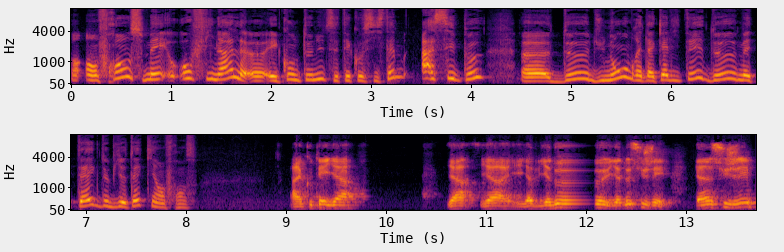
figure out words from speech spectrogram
en, France, mais au final, euh, et compte tenu de cet écosystème, assez peu de, du nombre et de la qualité de medtech, de biotech qui est en France. Ah, écoutez, il y a, deux, sujets. Il y a un sujet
